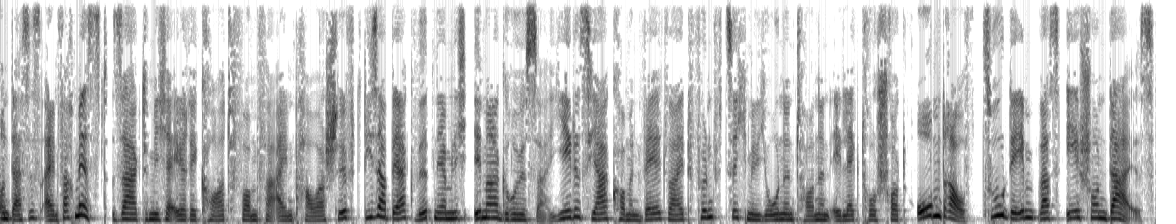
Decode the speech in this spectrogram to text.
Und das ist einfach Mist, sagt Michael Rekord vom Verein PowerShift. Dieser Berg wird nämlich immer größer. Jedes Jahr kommen weltweit 50 Millionen Tonnen Elektroschrott obendrauf, zu dem, was eh schon da ist.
